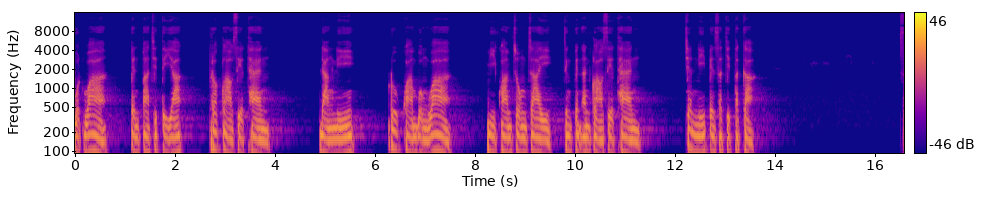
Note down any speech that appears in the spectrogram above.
บทว่า เป็นปาจิตติยะ เพราะกล่าวเสียแทง ดังนี้ รูปความบ่งว่า มีความจงใจจึงเป็นอันกล่าวเสียแทง เช่นนี้เป็นสจิตตกะ ส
